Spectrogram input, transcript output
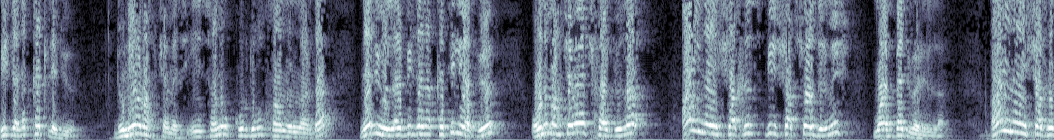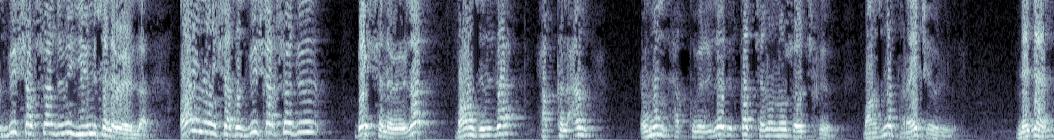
Bir tane katlediyor. Dünya mahkemesi insanın kurduğu kanunlarda ne diyorlar? Bir tane katil yapıyor. Onu mahkemeye çıkartıyorlar. Aynen şahıs bir şahs öldürmüş muhabbet veriyorlar. Aynen şahıs bir şahs öldürmüş 20 sene verirler. Aynen şahıs bir şahs öldürür 5 sene verirler. Bazını da hakkıl am umum hakkı verirler birkaç sene ondan sonra çıkıyor. Bazına paraya çeviriyorlar. Neden?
